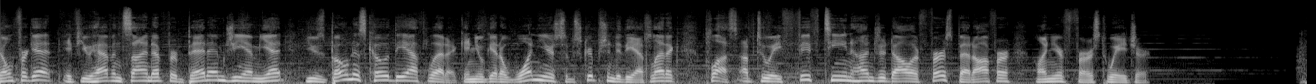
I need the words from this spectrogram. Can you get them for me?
Don't forget, if you haven't signed up for BetMGM yet, use bonus code The Athletic, and you'll get a one-year subscription to The Athletic, plus up to a fifteen hundred dollar first bet offer on your first wager.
